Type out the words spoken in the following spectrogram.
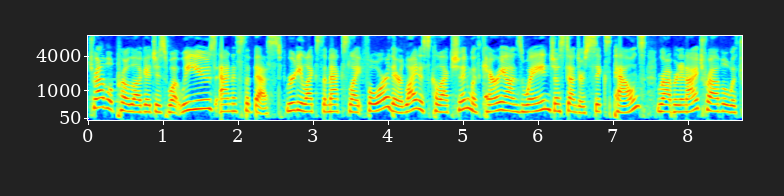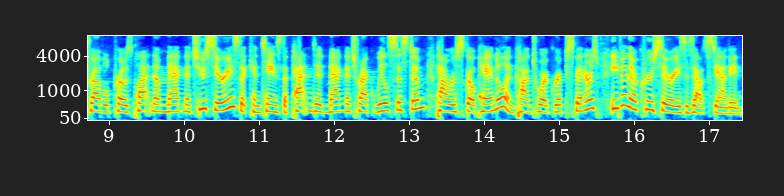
Travel Pro luggage is what we use, and it's the best. Rudy likes the Max Light 4, their lightest collection, with carry-ons weighing just under six pounds. Robert and I travel with Travel Pro's Platinum Magna 2 series that contains the patented MagnaTrack wheel system, Power Scope handle, and Contour grip spinners. Even their Crew series is outstanding.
